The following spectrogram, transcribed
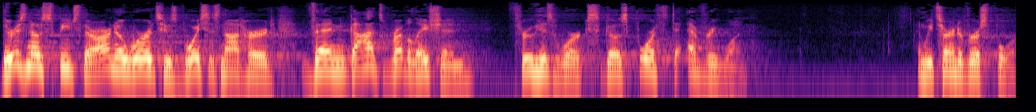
there is no speech, there are no words whose voice is not heard, then God's revelation through his works goes forth to everyone. And we turn to verse 4.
